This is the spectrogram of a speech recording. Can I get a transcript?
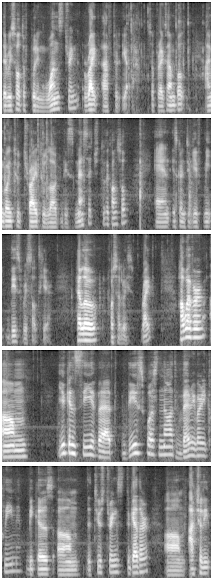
the result of putting one string right after the other. So for example, I'm going to try to log this message to the console and it's going to give me this result here. Hello, Jose Luis, right? However, um, you can see that this was not very, very clean because um, the two strings together um, actually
